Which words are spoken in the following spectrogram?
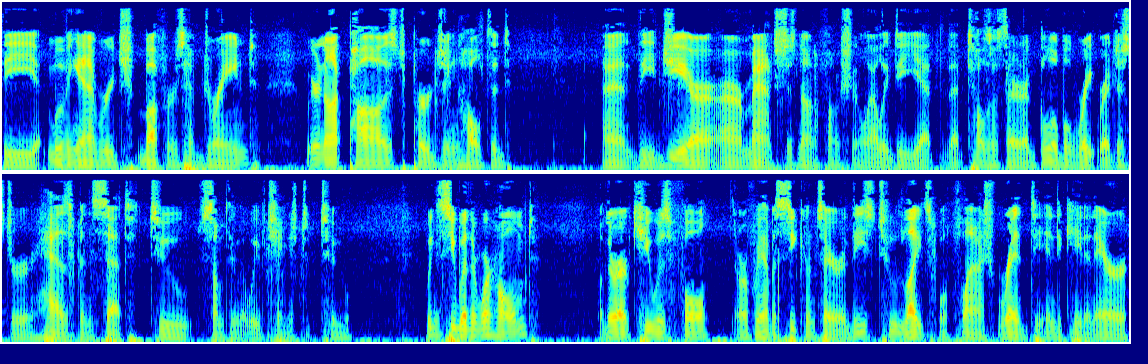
The moving average buffers have drained. We are not paused, purging, halted, and the GRR match is not a functional LED yet. That tells us that our global rate register has been set to something that we've changed it to. We can see whether we're homed, whether our queue is full, or if we have a sequence error, these two lights will flash red to indicate an error.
